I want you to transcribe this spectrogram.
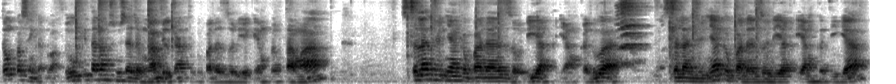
Untuk persingkat waktu, kita langsung saja mengambil kartu kepada zodiak yang pertama, selanjutnya kepada zodiak yang kedua, selanjutnya kepada zodiak yang ketiga,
